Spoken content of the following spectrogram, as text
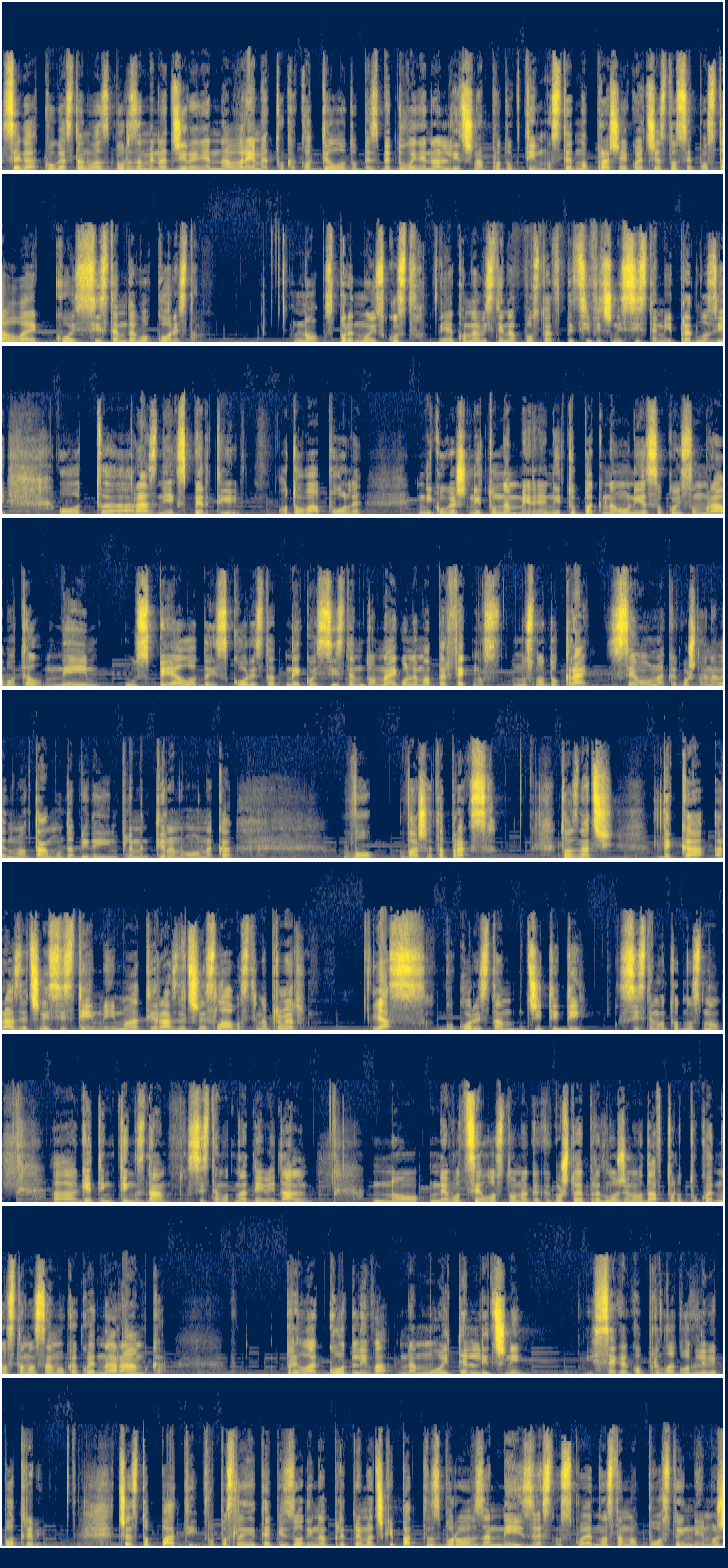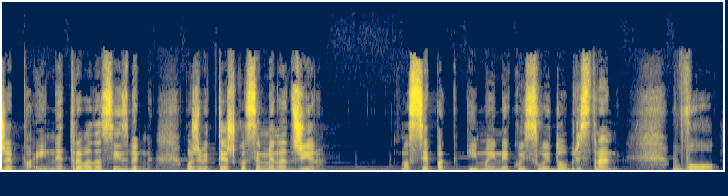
Сега, кога станува збор за менаджирање на времето како дел од обезбедување на лична продуктивност, едно прашање кое често се поставува е кој систем да го користам. Но, според мој искуство, иако на вистина постојат специфични системи и предлози од разни експерти од оваа поле, никогаш ниту на мене, ниту пак на оние со кои сум работел, не им успеало да искористат некој систем до најголема перфектност, односно до крај, се она како што е наведено таму да биде имплементирано онака во вашата пракса. Тоа значи дека различни системи имаат и различни слабости. Например, јас го користам GTD системот, односно uh, Getting Things Done системот на Дейвид Ален, но не во целост онака како што е предложено од авторот, туку едноставно само како една рамка прилагодлива на моите лични и секако прилагодливи потреби. Често пати во последните епизоди на предпремачки пат зборував за неизвестност, која едноставно постои, не може, па и не треба да се избегне. Може би тешко се менаджира, но сепак има и некои свои добри страни. Во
